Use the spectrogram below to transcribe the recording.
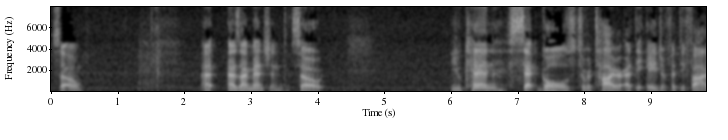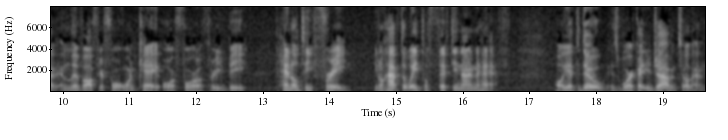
So, as I mentioned, so you can set goals to retire at the age of 55 and live off your 401k or 403b penalty free. You don't have to wait till 59 and a half. All you have to do is work at your job until then.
